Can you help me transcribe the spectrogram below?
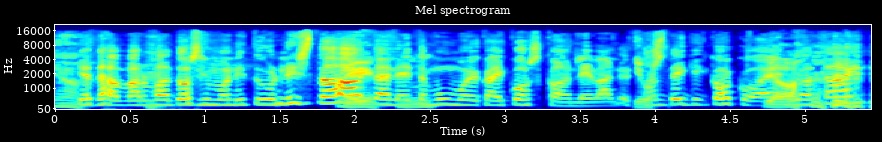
Ja, ja tämä varmaan tosi moni tunnistaa niin. tänne, että mm. mummo, joka ei koskaan levännyt, Just. hän teki koko ajan Joo. jotain.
